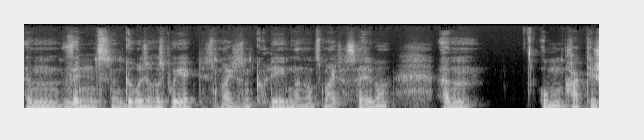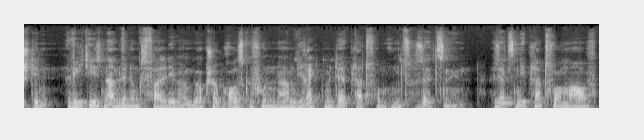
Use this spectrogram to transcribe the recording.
Ähm, wenn es ein größeres Projekt ist, mache ich das mit Kollegen, ansonsten mache ich das selber. Ähm, um praktisch den wichtigsten Anwendungsfall, den wir im Workshop rausgefunden haben, direkt mit der Plattform umzusetzen. Wir setzen die Plattform auf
